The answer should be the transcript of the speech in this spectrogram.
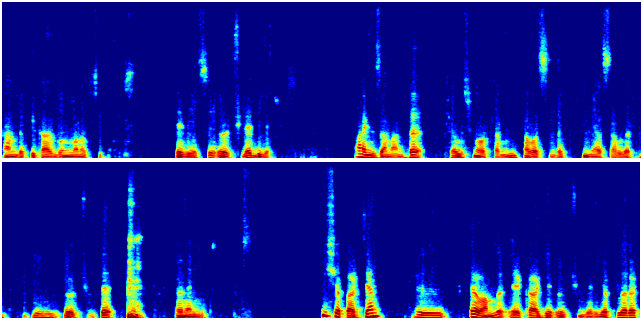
kandaki karbon monoksit seviyesi ölçülebilir. Aynı zamanda çalışma ortamının havasındaki kimyasalların e, ölçümü de önemlidir. İş yaparken e, devamlı EKG ölçümleri yapılarak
